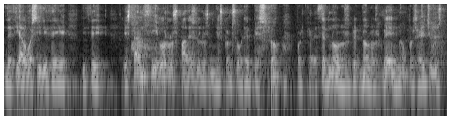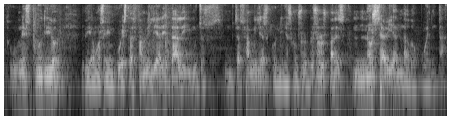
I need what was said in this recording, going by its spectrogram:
decía algo así, dice, dice, están ciegos los padres de los niños con sobrepeso, porque a veces no los, ve- no los ven, ¿no? Pues se ha hecho un, est- un estudio, digamos, en encuestas familiares y tal, y muchos, muchas familias con niños con sobrepeso, los padres no se habían dado cuenta,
